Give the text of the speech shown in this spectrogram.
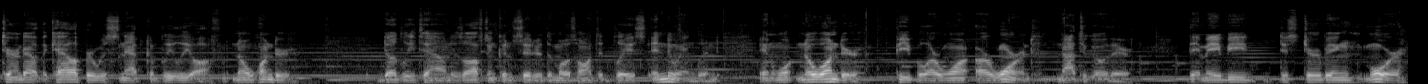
turned out the caliper was snapped completely off. No wonder Dudleytown is often considered the most haunted place in New England, and no wonder people are wa- are warned not to go there. They may be disturbing more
